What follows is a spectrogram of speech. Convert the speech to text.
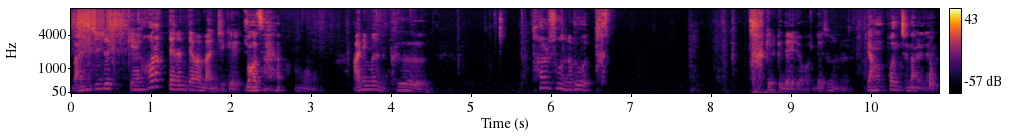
만질 게 허락되는 데만 만지게 해줘 맞아요. 어. 아니면 그 털손으로 탁, 탁 이렇게 내려 내 손을. 양펀치 날려요.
